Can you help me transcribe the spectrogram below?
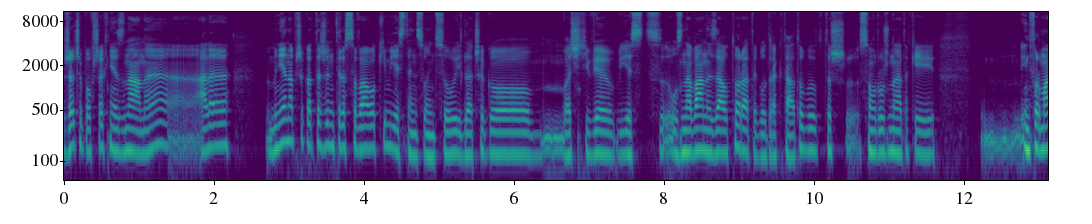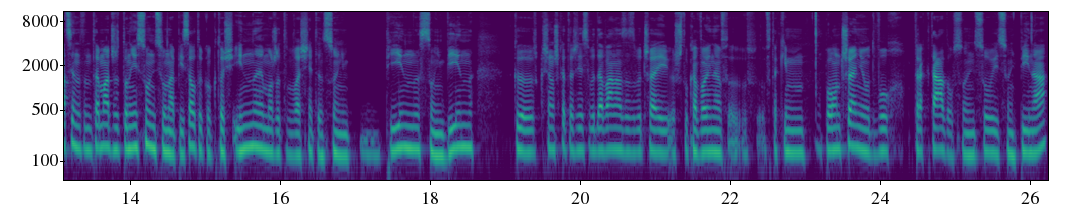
rzeczy powszechnie znane, ale mnie na przykład też interesowało, kim jest ten Sun Tzu i dlaczego właściwie jest uznawany za autora tego traktatu, bo też są różne takie informacje na ten temat, że to nie Sun Tzu napisał, tylko ktoś inny, może to właśnie ten Sun Bin, Sun Bin. Książka też jest wydawana zazwyczaj, Sztuka Wojny, w, w, w takim połączeniu dwóch traktatów, Sun Tzu i Sun Pina.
